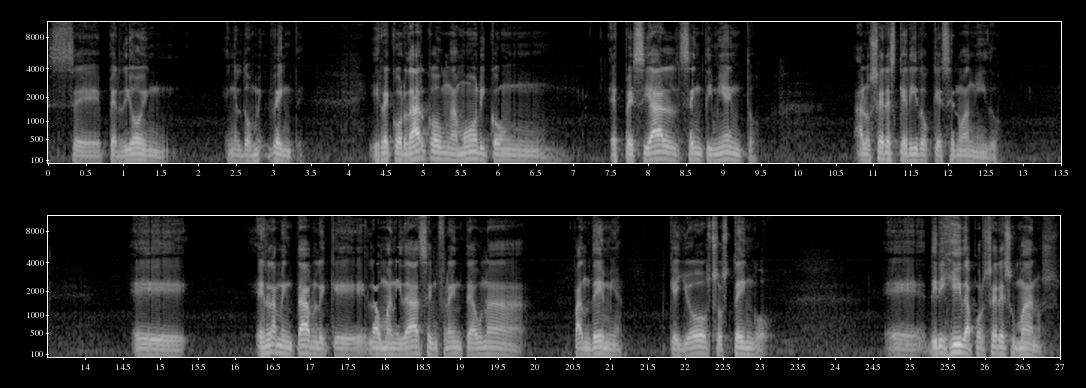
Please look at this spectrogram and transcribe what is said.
se perdió en, en el 2020 y recordar con amor y con especial sentimiento a los seres queridos que se nos han ido. Eh, es lamentable que la humanidad se enfrente a una pandemia que yo sostengo eh, dirigida por seres humanos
